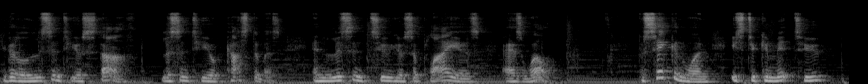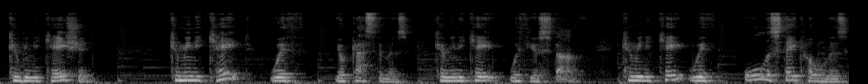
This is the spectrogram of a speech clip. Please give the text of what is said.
You've got to listen to your staff, listen to your customers, and listen to your suppliers as well. The second one is to commit to communication. Communicate with your customers, communicate with your staff, communicate with all the stakeholders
